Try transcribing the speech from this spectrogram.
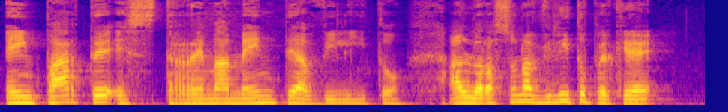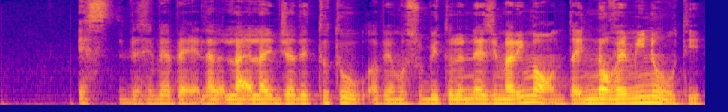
e in parte estremamente avvilito. Allora, sono avvilito perché e, vabbè, l'hai già detto tu, abbiamo subito l'ennesima rimonta in nove minuti.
